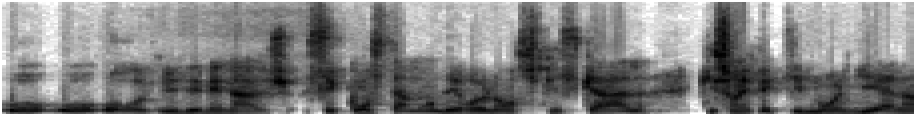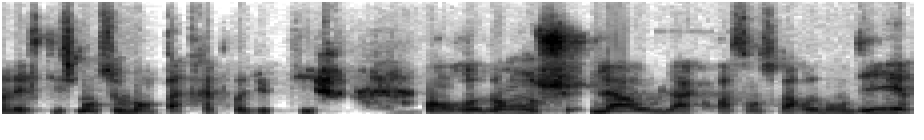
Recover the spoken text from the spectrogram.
aux, revenus des ménages. C'est constamment des relances fiscales qui sont effectivement liées à l'investissement, souvent pas très productifs. En revanche, là où la croissance va rebondir,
